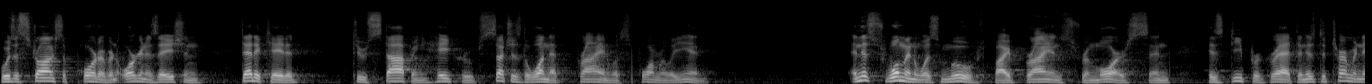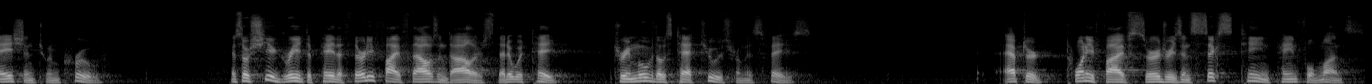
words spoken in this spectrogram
who was a strong supporter of an organization dedicated to stopping hate groups, such as the one that Bryon was formerly in. And this woman was moved by Bryon's remorse and his deep regret and his determination to improve. And so she agreed to pay the $35,000 that it would take to remove those tattoos from his face. After 25 surgeries and 16 painful months,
